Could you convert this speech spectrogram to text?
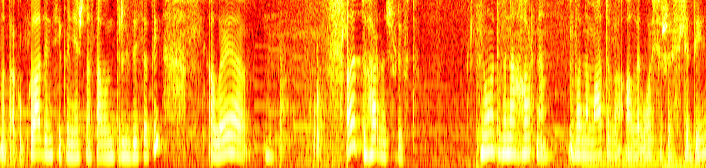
Ну так, обкладинці, звісно, ставимо 3 з 10, але, але тут гарний шрифт. Ну, от вона гарна, вона матова, але ось уже сліди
